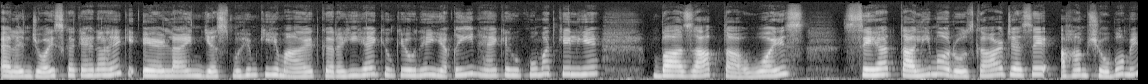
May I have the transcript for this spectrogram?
ایلن جوائس کا کہنا ہے کہ ایئر لائن یس مہم کی حمایت کر رہی ہے کیونکہ انہیں یقین ہے کہ حکومت کے لیے باضابطہ وائس صحت تعلیم اور روزگار جیسے اہم شعبوں میں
